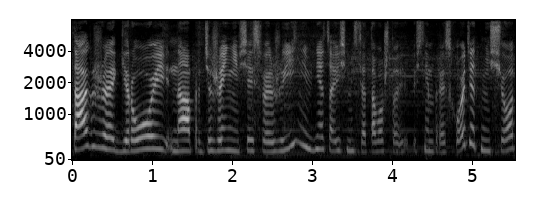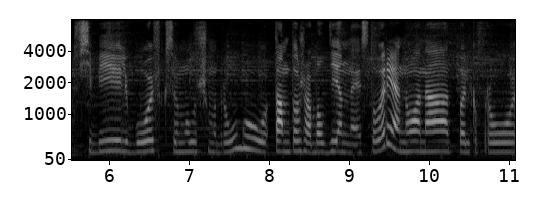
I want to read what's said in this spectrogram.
также герой на протяжении всей своей жизни, вне зависимости от того, что с ним происходит, несет в себе любовь к своему лучшему другу. Там тоже обалденная история, но она только про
